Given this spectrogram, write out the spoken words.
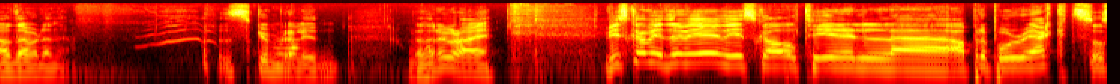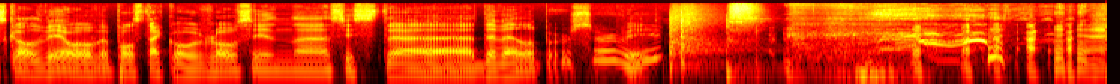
Ja, det var den, ja. Skumle lyden. Den er du glad i. Vi skal videre, vi. Vi skal til uh, Apropos React, så skal vi over på Stack Overflow sin uh, siste developer survey. ja,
